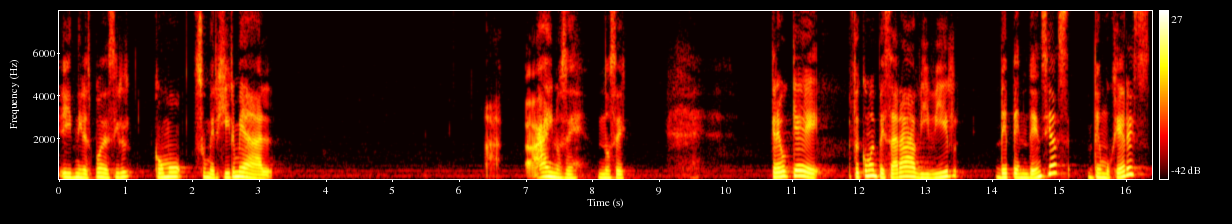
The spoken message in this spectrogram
Y ni les puedo decir cómo sumergirme al, ay, no sé, no sé. Creo que fue como empezar a vivir dependencias de mujeres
